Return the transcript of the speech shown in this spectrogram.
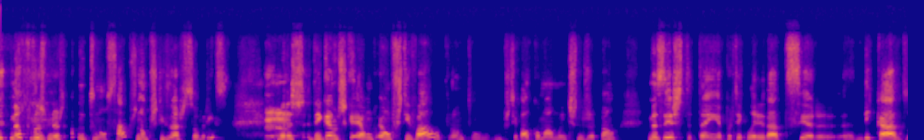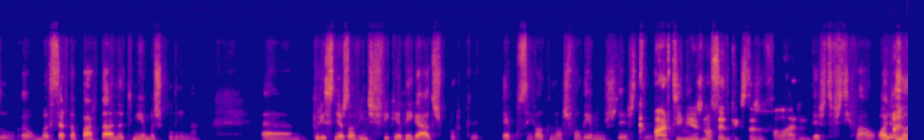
não pelos melhores. Tu não sabes, não pesquisaste sobre isso. Uh, mas digamos que é um, é um festival, pronto, um, festival como há muitos no Japão, mas este tem a particularidade de ser uh, dedicado a uma certa parte da anatomia masculina. Uh, por isso, senhores ouvintes, fiquem ligados, porque é possível que nós falemos deste. Que parte, Inês? Não sei do que é que estás a falar. Deste festival. Olha, não,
